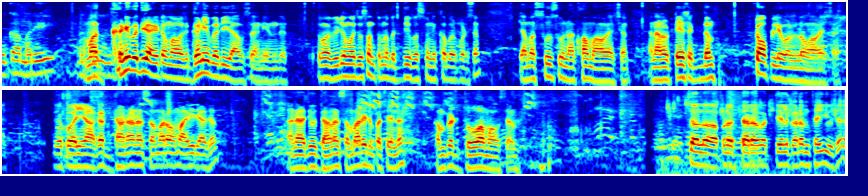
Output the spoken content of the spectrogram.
હુકા મરી આમાં ઘણી બધી આઈટમ આવે છે ઘણી બધી આવશે એની અંદર. તમે વિડીયોમાં જોશો ને તમને બધી વસ્તુની ખબર પડશે કે આમાં શું શું નાખવામાં આવે છે અને આનો ટેસ્ટ એકદમ ટોપ લેવલનો આવે છે. દેખો અહીંયા આગળ ધાણાના સમારવામાં આવી રહ્યા છે. અને હજુ ધાણા સમારીને પછી એને કમ્પ્લીટ ધોવામાં આવશે ચલો આપણે અત્યારે હવે તેલ ગરમ થઈ ગયું છે.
